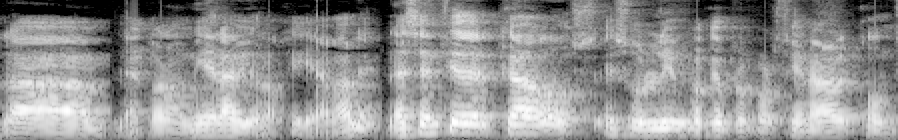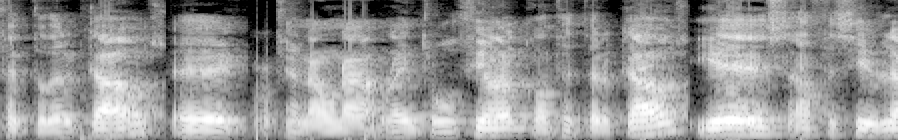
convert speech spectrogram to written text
la, economía y la biología, ¿vale? La esencia del caos es un libro que proporciona el concepto del caos, eh, proporciona una, introducción al concepto del caos y es accesible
